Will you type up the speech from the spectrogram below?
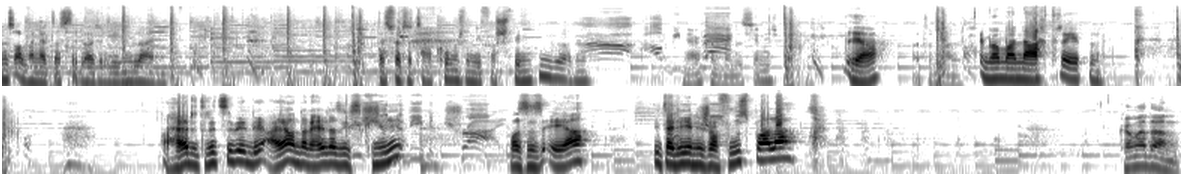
Finde es aber nett, dass die Leute liegen bleiben. Das wäre total komisch, wenn die verschwinden würden. Ja, kann man das hier nicht machen. Ja, Warte mal. immer mal nachtreten. Hä, du trittst ihm in die Eier und dann hält er sich das Knie? Was ist er? Italienischer Fußballer? Können wir dann?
